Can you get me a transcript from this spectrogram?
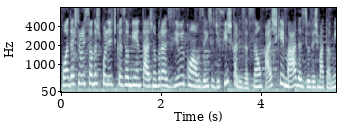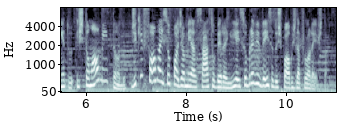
Com a destruição das políticas ambientais no Brasil e com a ausência de fiscalização, as queimadas e o desmatamento estão aumentando. De que forma isso pode ameaçar a soberania e sobrevivência dos povos da floresta?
